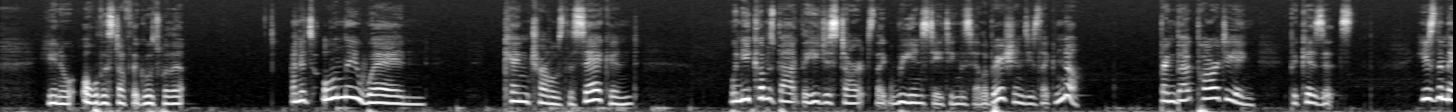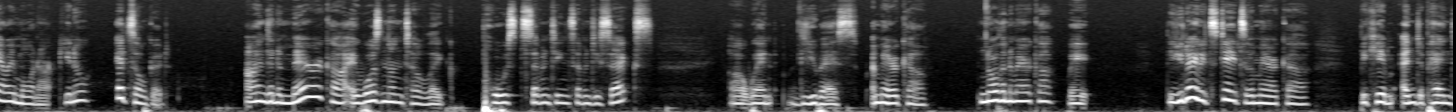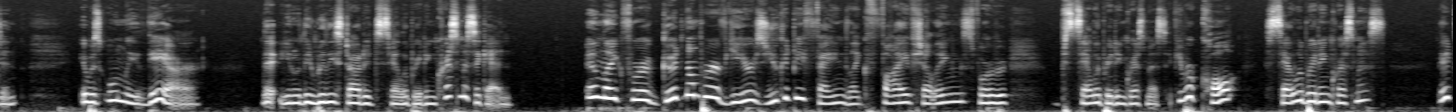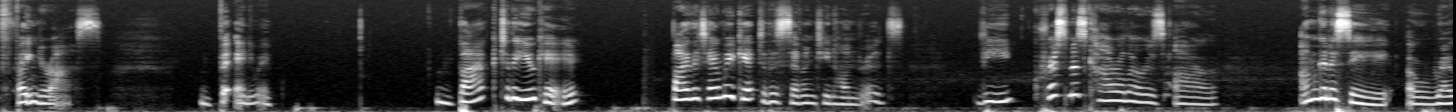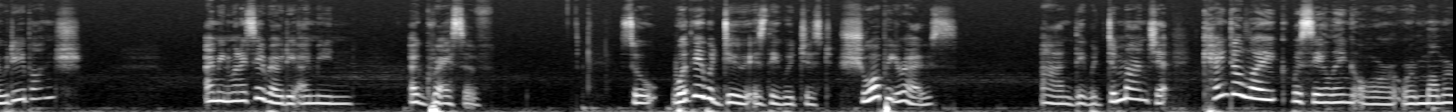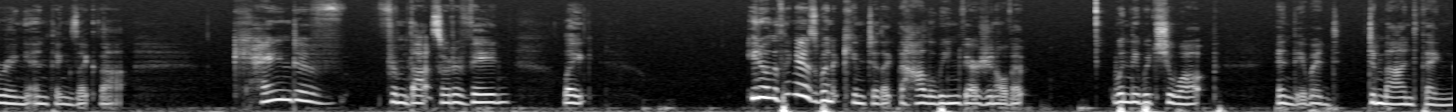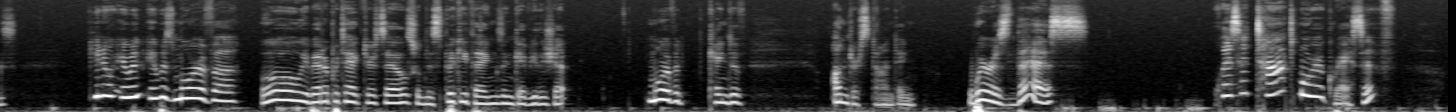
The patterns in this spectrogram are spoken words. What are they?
you know, all the stuff that goes with it. And it's only when King Charles II, when he comes back, that he just starts like reinstating the celebrations. He's like, no, bring back partying because it's, he's the merry monarch, you know, it's all good. And in America, it wasn't until like post 1776 uh, when the US, America, Northern America, wait, the United States of America became independent, it was only there that, you know, they really started celebrating Christmas again. And like for a good number of years, you could be fined like five shillings for celebrating Christmas. If you were caught celebrating Christmas, they'd fine your ass. But anyway, back to the UK. By the time we get to the 1700s, the Christmas carolers are I'm gonna say a rowdy bunch. I mean, when I say rowdy, I mean aggressive. So, what they would do is they would just show up at your house and they would demand it, kind of like wassailing or, or mummering and things like that. Kind of from that sort of vein. Like, you know, the thing is, when it came to like the Halloween version of it, when they would show up and they would demand things. You know, it was it was more of a oh, we better protect ourselves from the spooky things and give you the shit. More of a kind of understanding. Whereas this was a tad more aggressive,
